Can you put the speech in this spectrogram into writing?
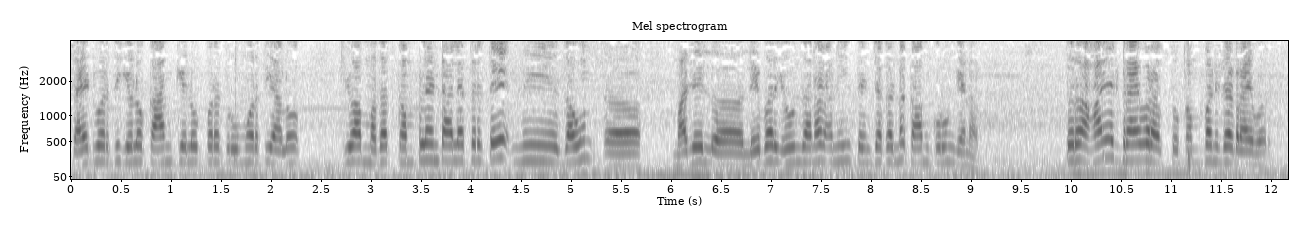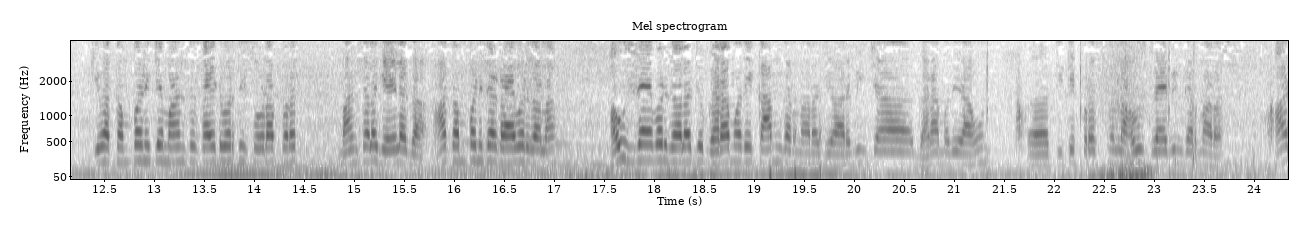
साईटवरती गेलो काम केलो परत रूमवरती आलो. किंवा मधात कंप्लेंट आल्या तर ते मी जाऊन माझे लेबर घेऊन जाणार आणि त्यांच्याकडनं काम करून घेणार. तर हा एक ड्रायव्हर असतो कंपनीचा ड्रायव्हर किंवा कंपनीचे माणसं साईटवरती सोडा परत माणसाला घ्यायला जा. हा कंपनीचा ड्रायव्हर झाला. हाऊस ड्रायव्हर झाला जो घरामध्ये काम करणारा जो अरबीच्या घरामध्ये राहून तिथे पर्सनल हाऊस ड्रायव्हिंग करणारा. हा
